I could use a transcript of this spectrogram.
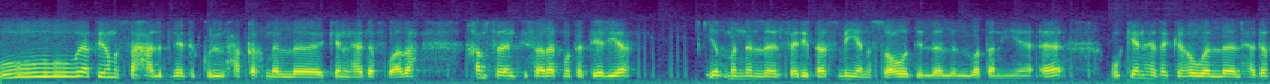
ويعطيهم الصحة. البنات الكل حققنا كان الهدف. واضح خمسة انتصارات متتالية يضمن ال- الفريق رسميا الصعود ال- ال- الوطني. آ وكان هذاك هو ال- الهدف.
